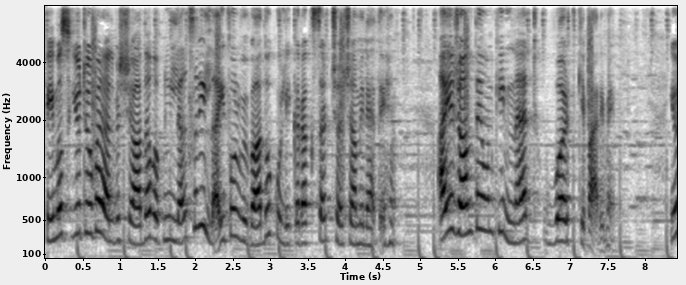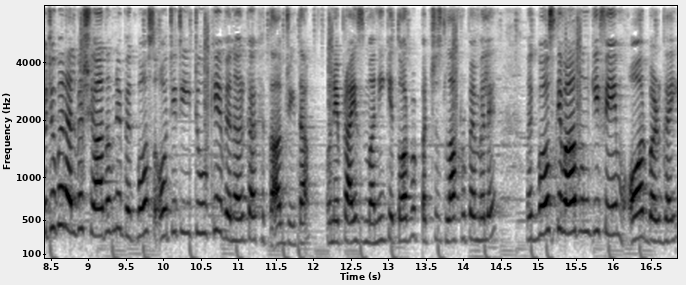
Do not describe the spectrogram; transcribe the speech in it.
फ़ेमस यूट्यूबर अलविश यादव अपनी लग्जरी लाइफ और विवादों को लेकर अक्सर चर्चा में रहते हैं। आइए जानते हैं उनकी नेट वर्थ के बारे में। यूट्यूबर अलविश यादव ने Bigg Boss O T two के विनर का खिताब जीता। उन्हें प्राइज मनी के तौर पर 25 लाख रुपए मिले। बिग बॉस के बाद उनकी फेम और बढ़ गई।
